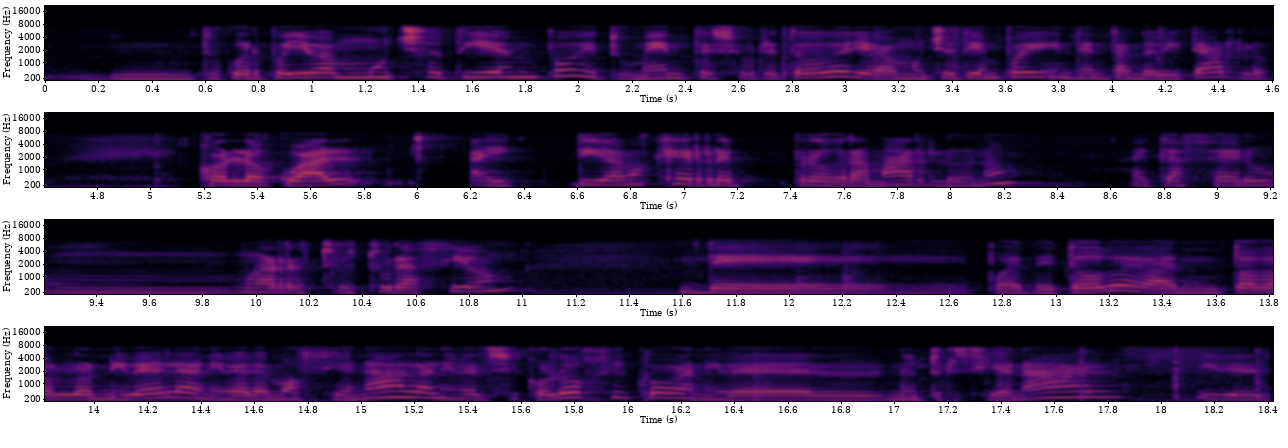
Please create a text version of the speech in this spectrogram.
mm, tu cuerpo lleva mucho tiempo, y tu mente sobre todo, lleva mucho tiempo intentando evitarlo. Con lo cual hay, digamos que reprogramarlo, ¿no? Hay que hacer un, una reestructuración de pues de todo, en todos los niveles, a nivel emocional, a nivel psicológico, a nivel nutricional y de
